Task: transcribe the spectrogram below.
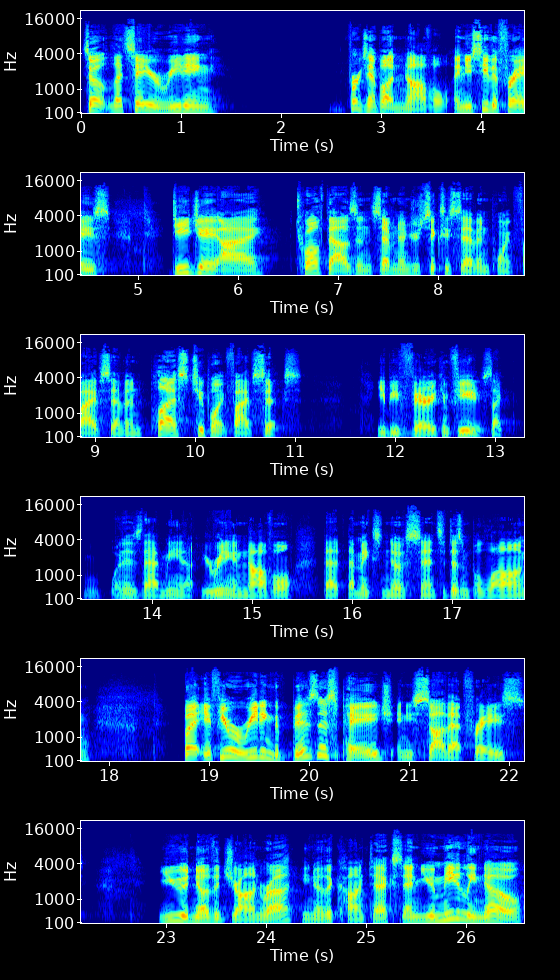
So, let's say you're reading, for example, a novel, and you see the phrase DJI 12,767.57 plus 2.56. You'd be very confused. Like, what does that mean? Uh, you're reading a novel, that, that makes no sense. It doesn't belong. But if you were reading the business page and you saw that phrase, you would know the genre, you know the context, and you immediately know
